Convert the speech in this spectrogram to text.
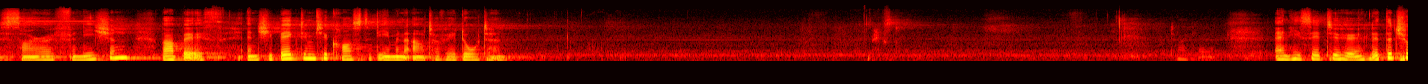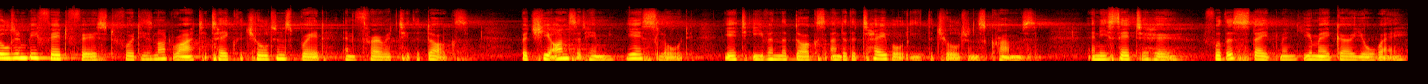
Syrophoenician by birth, and she begged him to cast the demon out of her daughter. And he said to her, Let the children be fed first, for it is not right to take the children's bread and throw it to the dogs. But she answered him, Yes, Lord, yet even the dogs under the table eat the children's crumbs. And he said to her, For this statement you may go your way.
